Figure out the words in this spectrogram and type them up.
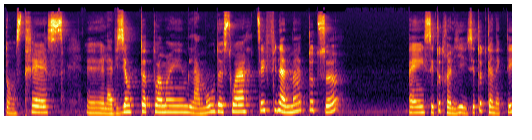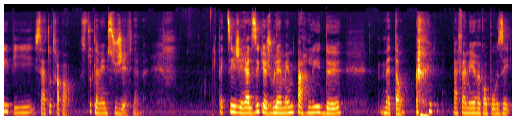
ton stress, euh, la vision que tu as de toi-même, l'amour de soi, tu sais, finalement, tout ça, ben, c'est tout relié, c'est tout connecté, puis ça a tout rapport. C'est tout le même sujet, finalement. Fait que, tu sais, j'ai réalisé que je voulais même parler de, mettons, la famille recomposée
